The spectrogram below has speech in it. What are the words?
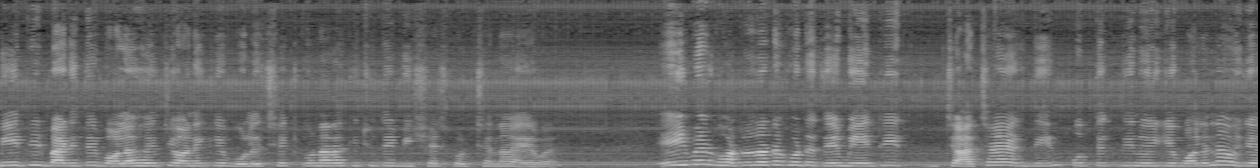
মেয়েটির বাড়িতে বলা হয়েছে, অনেকে বলেছে, ওনারা কিছুতেই বিশ্বাস করছে না এবার। এইবার ঘটনাটা ঘটেছে, মেয়েটির চাচা একদিন প্রত্যেক দিন ওই যে বলে না, ওই যে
